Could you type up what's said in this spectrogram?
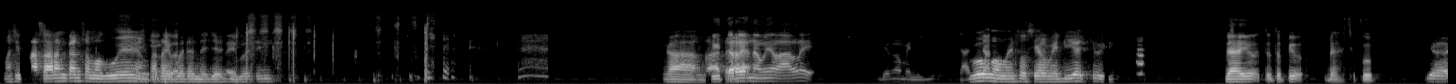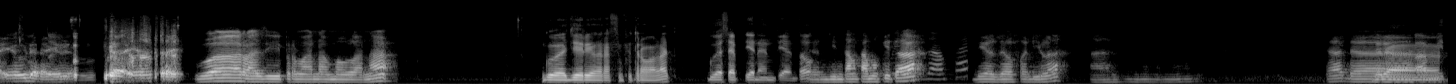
masih penasaran kan sama gue yang Iya, katanya gua- badannya jadi Iya. buat ini. Enggak, enggak Twitternya namanya Lale. Dia nggak main IG. Gue nggak main sosial media, cuy. Dah yuk, tutup yuk. Dah cukup. Ya, ya udah, ya udah. Dulu. Gue Razi Permana Maulana Gua Jerry Raffi Putrawalat. Gue Septian Antianto. dan bintang tamu kita Zalfa. dia Zalfadila. Dadah. Dadah. Pamit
